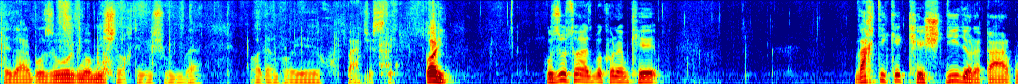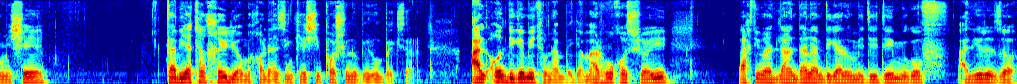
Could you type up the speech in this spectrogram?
پدر بزرگ ما میشناختیمشون و آدم های برجسته. باری حضورتون از بکنم که وقتی که کشتی داره غرق میشه طبیعتا خیلی ها می‌خوان از این کشتی پاشون رو بیرون بگذارن. الان دیگه می‌تونم بگم. مرحوم خسروی وقتی من لندن هم دیگر رو می‌دیدیم می‌گفت علی رضا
